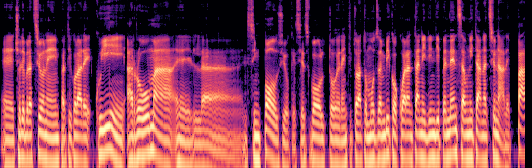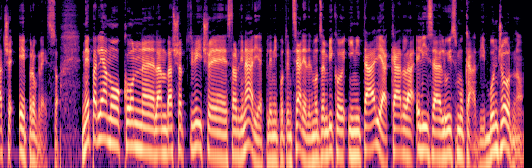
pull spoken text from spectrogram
eh, celebrazione in particolare qui a Roma, eh, il, il, simposio che si è svolto era intitolato Mozambico 40 anni di indipendenza, unità nazionale, pace e progresso. Ne parliamo con eh, l'ambasciatrice straordinaria e plenipotenziaria del Mozambico in Italia, Carla Elisa Luis Mucavi. Buongiorno.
